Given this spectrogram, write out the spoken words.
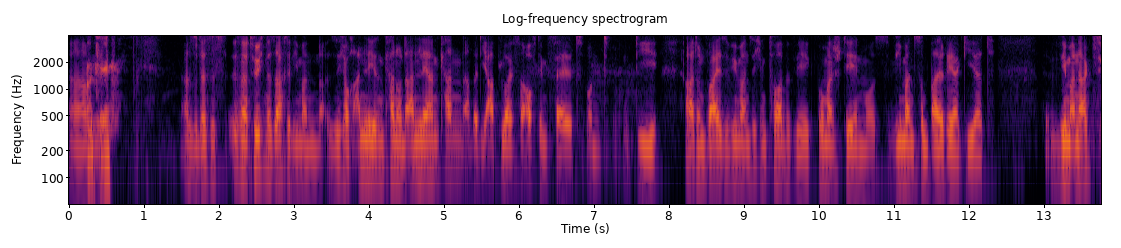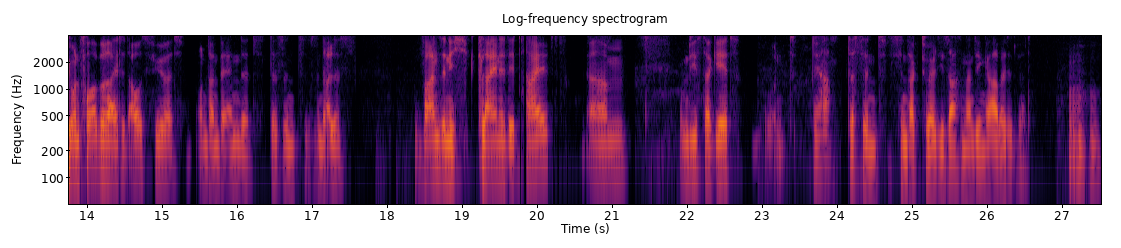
Ähm, okay. Also das ist, ist natürlich eine Sache, die man sich auch anlesen kann und anlernen kann, aber die Abläufe auf dem Feld und die Art und Weise, wie man sich im Tor bewegt, wo man stehen muss, wie man zum Ball reagiert, wie man eine Aktion vorbereitet, ausführt und dann beendet, das sind, sind alles wahnsinnig kleine Details, ähm, um die es da geht. Und ja, das sind, das sind aktuell die Sachen, an denen gearbeitet wird. Mhm.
